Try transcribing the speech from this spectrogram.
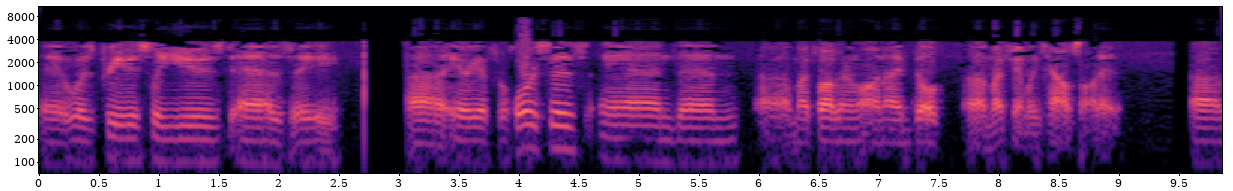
It was previously used as a uh, area for horses, and then uh, my father-in-law and I built uh, my family's house on it. Uh,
